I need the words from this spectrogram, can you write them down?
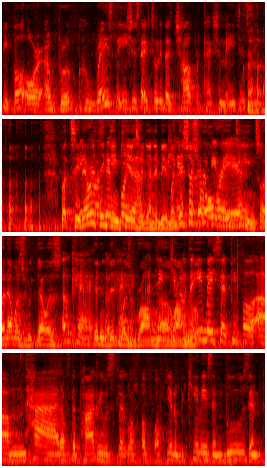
people or a group who raised the issue is actually the Child Protection Agency. But see, they were thinking kids are going to be, but this kids is for over 18, so that was that was Okay. didn't okay. it was wrong. I think uh, you wrong know the image that people um, had of the party was like of, of, of you know bikinis and booze and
